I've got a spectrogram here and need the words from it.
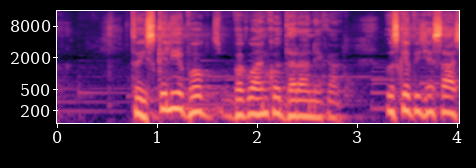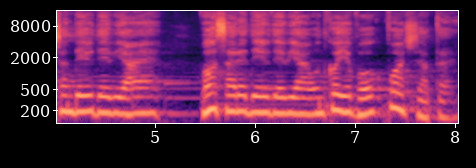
तो इसके लिए भोग भगवान को धराने का उसके पीछे शासन देवी देवियाँ हैं बहुत सारे देव देवियाँ उनको ये भोग पहुँच जाता है।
